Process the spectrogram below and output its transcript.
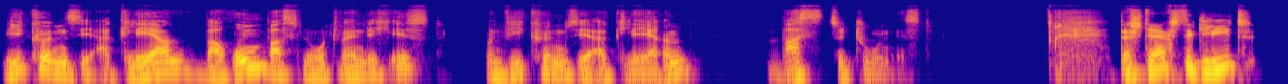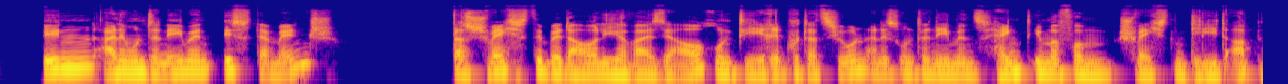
Wie können Sie erklären, warum was notwendig ist? Und wie können Sie erklären, was zu tun ist? Das stärkste Glied in einem Unternehmen ist der Mensch. Das Schwächste bedauerlicherweise auch. Und die Reputation eines Unternehmens hängt immer vom schwächsten Glied ab.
